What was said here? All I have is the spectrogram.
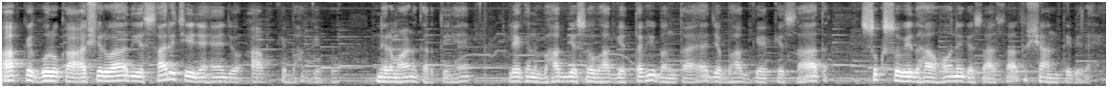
आपके गुरु का आशीर्वाद, ये सारी चीज़ें हैं जो आपके भाग्य को निर्माण करती हैं। लेकिन भाग्य सौभाग्य तभी बनता है जब भाग्य के साथ सुख सुविधा होने के साथ साथ शांति भी रहे।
